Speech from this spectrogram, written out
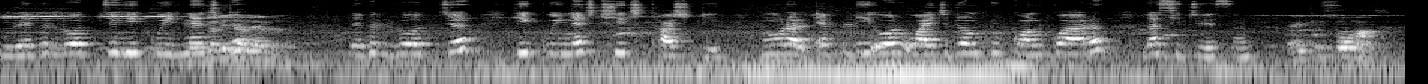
level roach. He quenched. Level roach. He quenched his thirsty. Moral: apply your wisdom to conquer the situation. Thank you so much.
